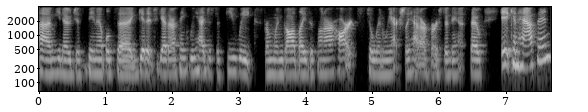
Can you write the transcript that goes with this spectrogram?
um, you know, just being able to get it together. I think we had just a few weeks from when God laid this on our hearts to when we actually had our first event. So it can happen.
